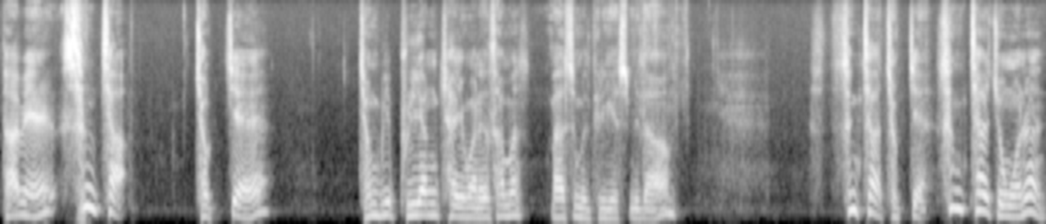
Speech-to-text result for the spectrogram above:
다음에 승차, 적재, 정비 불량차에 관해서 한번 말씀을 드리겠습니다. 승차 적재, 승차 종호는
